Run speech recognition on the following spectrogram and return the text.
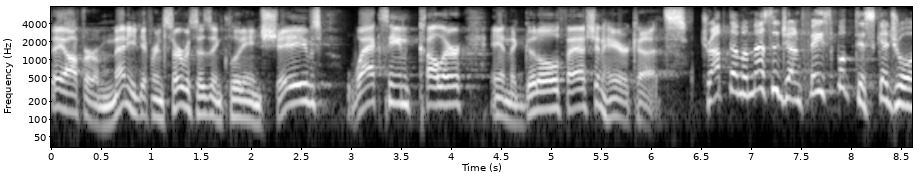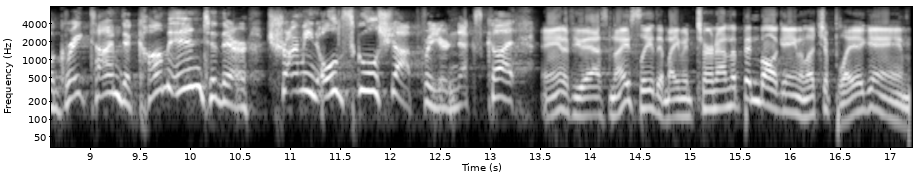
They offer many different services, including shaves, waxing, color, and the good old fashioned haircuts. Drop them a message on Facebook to schedule a great time to come into their charming old school shop for your next cut. And if you ask nicely, they might even turn on the pinball game and let you play a game.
